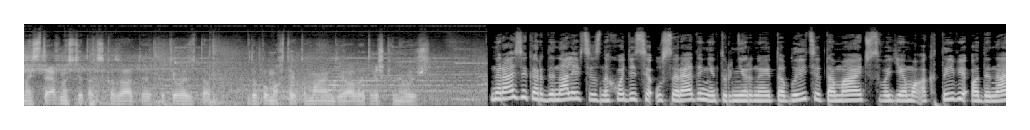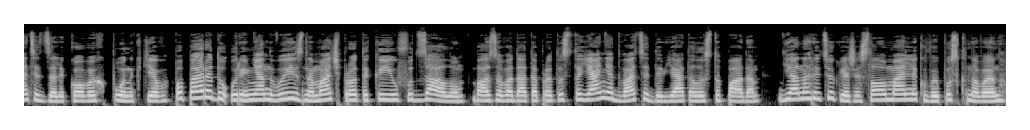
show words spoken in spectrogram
майстерності, так сказати. Хотілося там допомогти команді, але трішки не вийшло. Наразі кардиналівці знаходяться у середині турнірної таблиці та мають в своєму активі 11 залікових пунктів. Попереду у рівнян виїзд на матч проти Київфутзалу. Базова дата протистояння 29 листопада. Діана Грицюк, В'ячеслав Мельник. Випуск новин.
